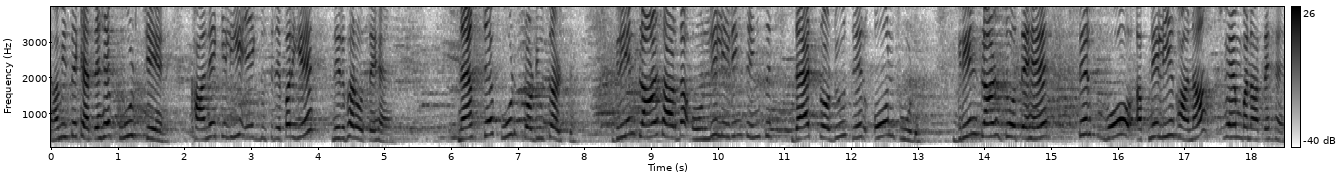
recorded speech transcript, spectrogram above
हम इसे कहते हैं फ़ूड चेन खाने के लिए एक दूसरे पर ये निर्भर होते हैं. नेक्स्ट है food producers green plants are the only living things that produce their own food green plants जो होते हैं सिर्फ़ वो अपने लिए खाना स्वयं बनाते हैं।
